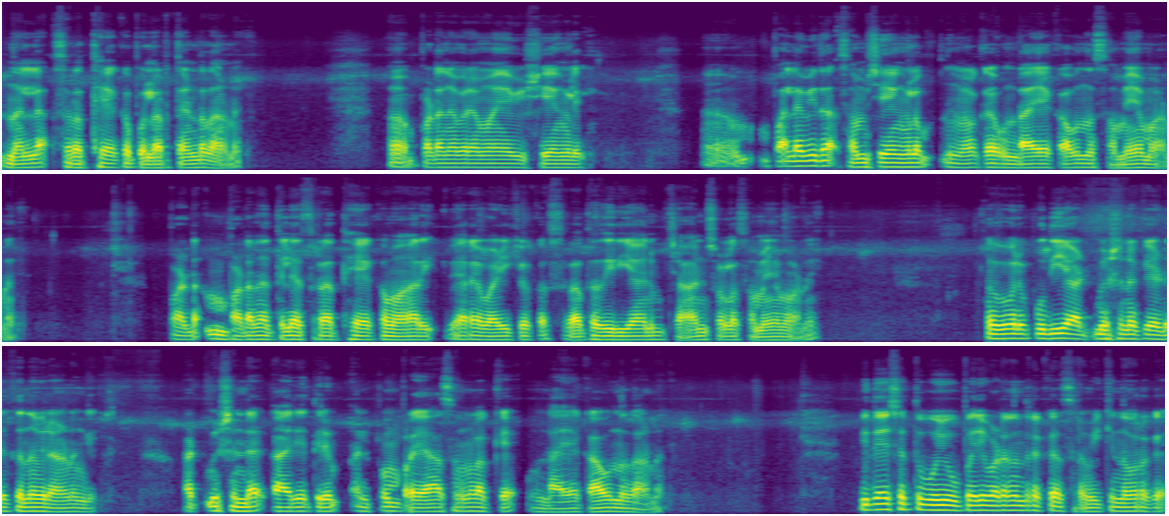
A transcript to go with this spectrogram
നല്ല ശ്രദ്ധയൊക്കെ പുലർത്തേണ്ടതാണ്. പഠനപരമായ വിഷയങ്ങളിൽ പലവിധ സംശയങ്ങളും നിങ്ങൾക്ക് ഉണ്ടായേക്കാവുന്ന സമയമാണ്. പഠ പഠനത്തിലെ ശ്രദ്ധയൊക്കെ മാറി. വേറെ വഴിക്കൊക്കെ ശ്രദ്ധ തിരിയാനും ചാൻസ് ഉള്ള സമയമാണ്. അതുപോലെ പുതിയ അഡ്മിഷനൊക്കെ എടുക്കുന്നവരാണെങ്കിൽ അഡ്മിഷന്റെ കാര്യത്തിലും അല്പം പ്രയാസങ്ങളൊക്കെ ഉണ്ടായേക്കാവുന്നതാണ്. വിദേശത്ത് പോയി ഉപരിപഠനത്തിനൊക്കെ ശ്രമിക്കുന്നവർക്ക്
